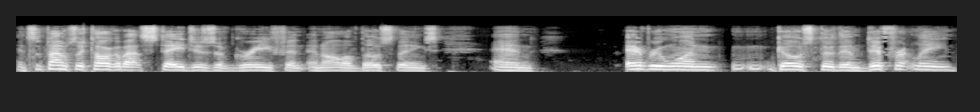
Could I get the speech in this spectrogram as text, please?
And sometimes we talk about stages of grief and, and all of those things, and everyone goes through them differently.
